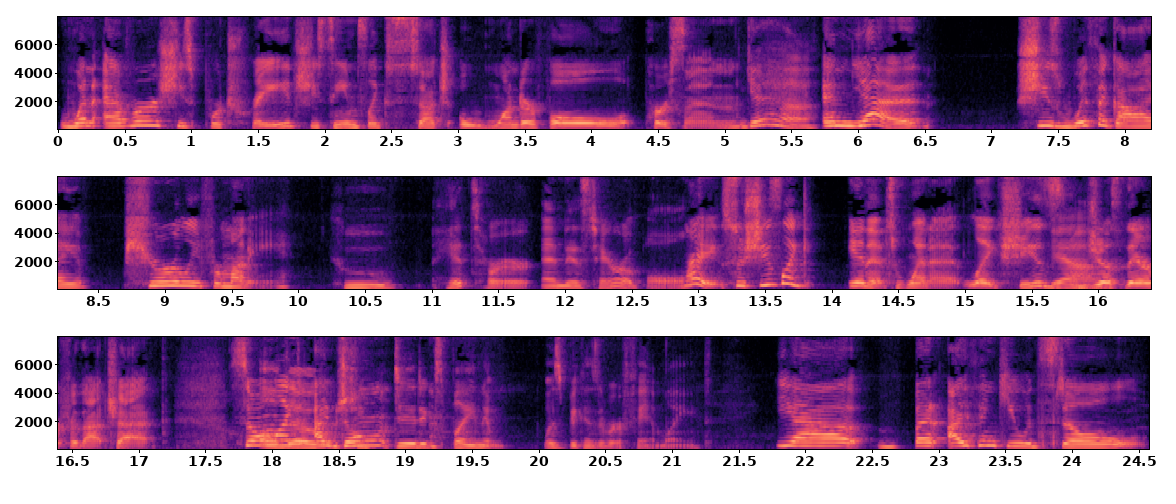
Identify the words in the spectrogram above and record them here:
whenever she's portrayed, she seems like such a wonderful person. yeah. And yet, she's with a guy purely for money. Who hits her and is terrible? Right. So she's like in it to win it. Like, she's Yeah. just there for that check. So I'm Although like, I she don't. did explain it was because of her family. Yeah, but I think you would still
